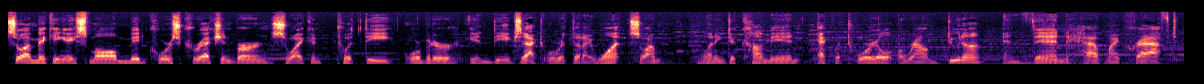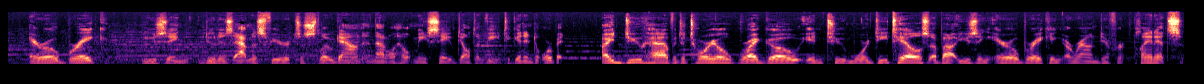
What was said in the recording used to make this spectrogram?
So I'm making a small mid-course correction burn so I can put the orbiter in the exact orbit that I want. So I'm wanting to come in equatorial around Duna and then have my craft aero brake using Duna's atmosphere to slow down and that'll help me save Delta V to get into orbit. I do have a tutorial where I go into more details about using aero braking around different planets,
